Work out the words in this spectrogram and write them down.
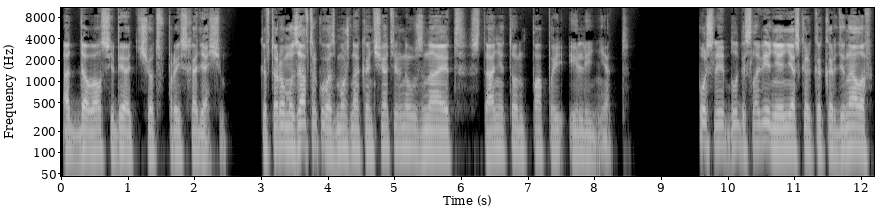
отдавал себе отчет в происходящем. Ко второму завтраку, возможно, окончательно узнает, станет он папой или нет. После благословения несколько кардиналов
